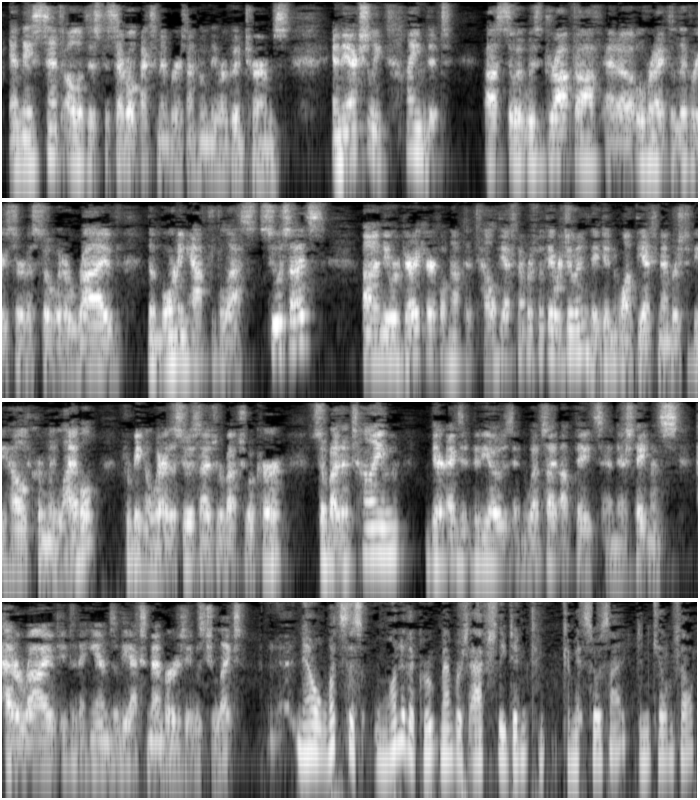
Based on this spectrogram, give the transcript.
and they sent all of this to several ex-members on whom they were good terms. And they actually timed it so it was dropped off at an overnight delivery service, so it would arrive the morning after the last suicides. and they were very careful not to tell the ex-members what they were doing. They didn't want the ex-members to be held criminally liable for being aware the suicides were about to occur. So by the time their exit videos and the website updates and their statements had arrived into the hands of the ex-members, it was too late. Now, what's this? One of the group members actually didn't com- commit suicide, didn't kill himself?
